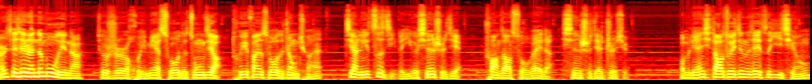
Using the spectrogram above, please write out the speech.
而这些人的目的呢，就是毁灭所有的宗教，推翻所有的政权，建立自己的一个新世界，创造所谓的新世界秩序。我们联系到最近的这次疫情，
